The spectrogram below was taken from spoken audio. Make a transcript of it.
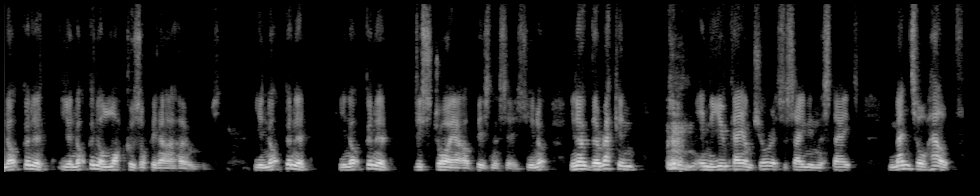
not going to you're not going to lock us up in our homes. You're not going to you're not going to destroy our businesses. You know you know they reckon in the UK. I'm sure it's the same in the states. Mental health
